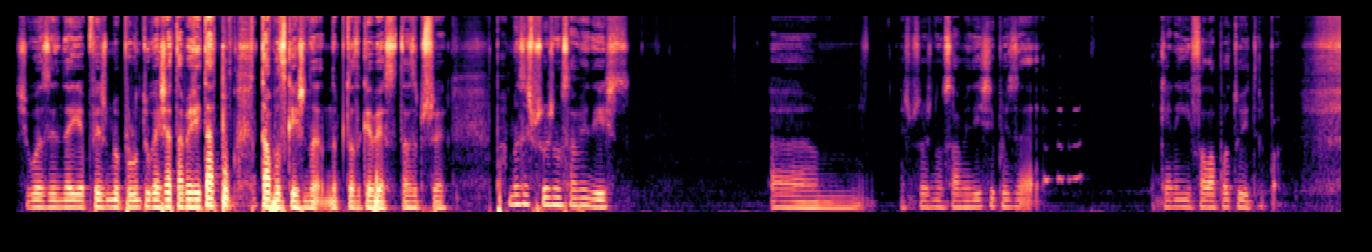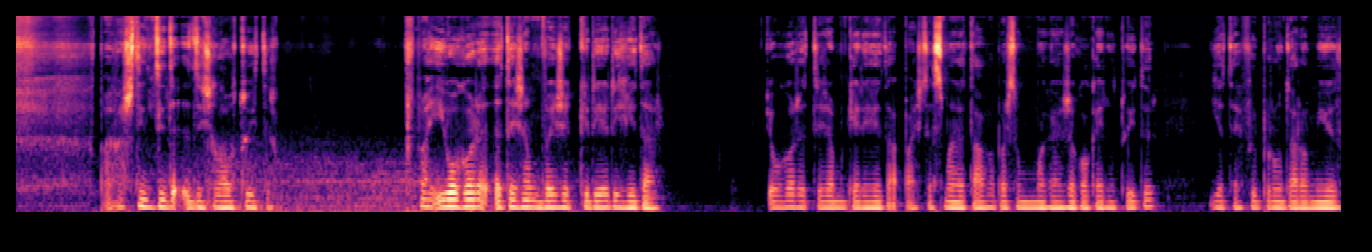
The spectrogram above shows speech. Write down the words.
Chegou a Zendaya, fez-me uma pergunta, o gajo já estava irritado, pum, estava de queijo na, na puta da cabeça, estás a perceber? Pá, mas as pessoas não sabem disto. Um, as pessoas não sabem disto e depois uh, querem ir falar para o Twitter, pá. Pá, que tenho de deixar lá o Twitter. Pá, eu agora até já me vejo a querer irritar. Eu agora até já me quero irritar. Pá, esta semana estava, apareceu-me uma gaja qualquer no Twitter e até fui perguntar ao miúdo,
